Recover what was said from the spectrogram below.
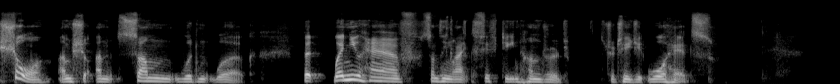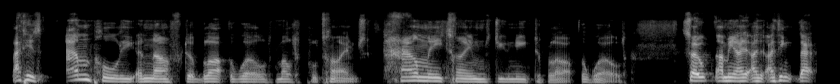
sure, I'm sure um, some wouldn't work. But when you have something like 1,500 strategic warheads that is amply enough to blow up the world multiple times. How many times do you need to blow up the world? So, I mean, I, I think that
